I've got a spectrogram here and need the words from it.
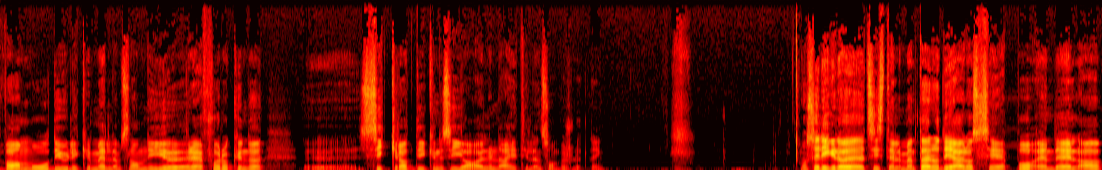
hva må de ulike medlemslandene gjøre for å kunne eh, sikre at de kunne si ja eller nei til en sånn beslutning? Og Så ligger det et siste element der, og det er å se på en del av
